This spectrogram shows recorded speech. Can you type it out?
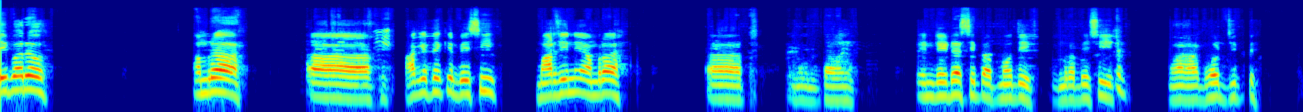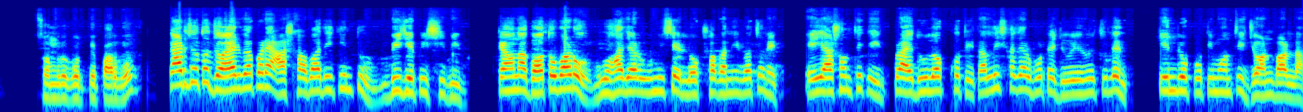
এইবারও আমরা আগে থেকে বেশি মার্জিনে আমরা ইন লিডারশিপ অফ মোদি আমরা বেশি ভোট জিততে সংগ্রহ করতে পারব। কার্যত জয়ের ব্যাপারে আশাবাদী কিন্তু বিজেপি শিবির। কেননা গতবারও দু হাজার উনিশের লোকসভা নির্বাচনে এই আসন থেকেই প্রায় দু লক্ষ তেতাল্লিশ হাজার ভোটে জয়ী হয়েছিলেন কেন্দ্রীয় প্রতিমন্ত্রী জন বার্লা।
